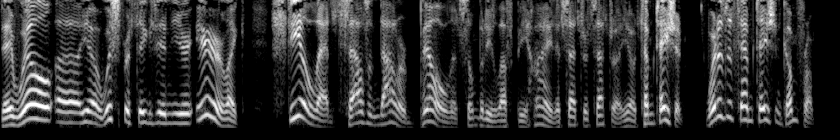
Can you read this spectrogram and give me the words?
they will, uh, you know, whisper things in your ear like, steal that thousand dollar bill that somebody left behind, etc., etc. You know, temptation. Where does the temptation come from?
